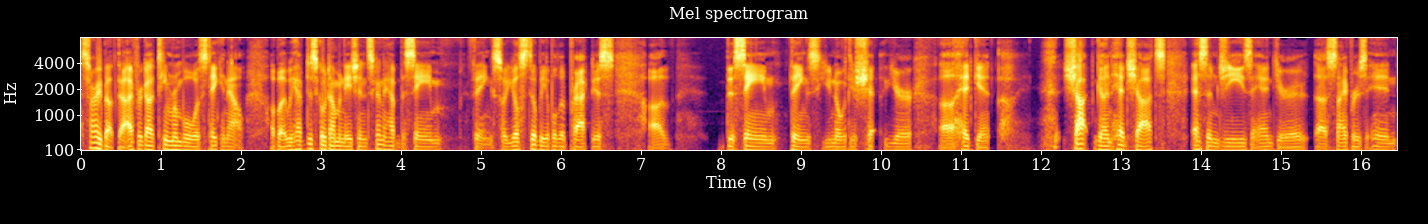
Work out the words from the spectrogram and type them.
Sorry about that. I forgot Team Rumble was taken out, uh, but we have Disco Domination. It's going to have the same thing, so you'll still be able to practice. Uh, the same things you know with your your uh, head shotgun headshots, SMGs, and your uh, snipers in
